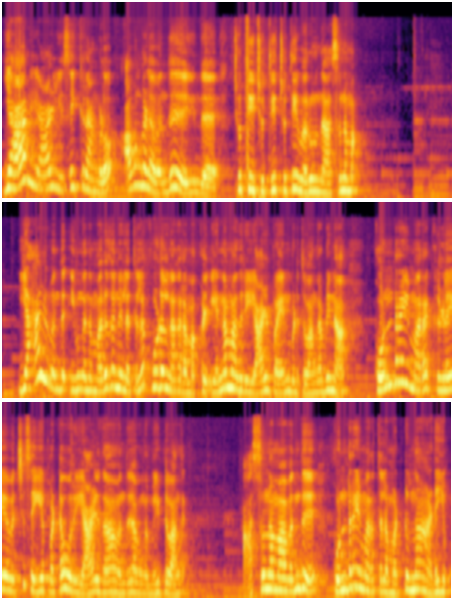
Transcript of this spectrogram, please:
யார் யாழ் இசைக்கிறாங்களோ அவங்கள வந்து இந்த சுற்றி சுற்றி சுற்றி வரும் இந்த அசுனமா. யாழ் வந்து இவங்க இந்த மருத நிலத்தில் கூடல் நகர மக்கள் என்ன மாதிரி யாழ் பயன்படுத்துவாங்க அப்படின்னா கொன்றை மர கிளையை வச்சு செய்யப்பட்ட ஒரு யாழ் தான் வந்து அவங்க மீட்டுவாங்க. அசுனமா வந்து கொன்றை மரத்தில் மட்டும்தான் அடையும்.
